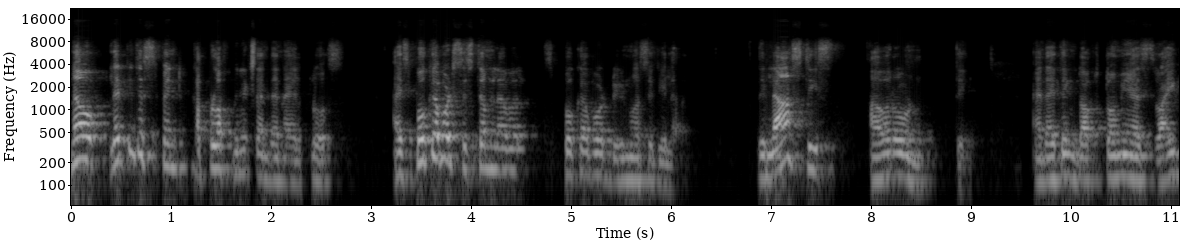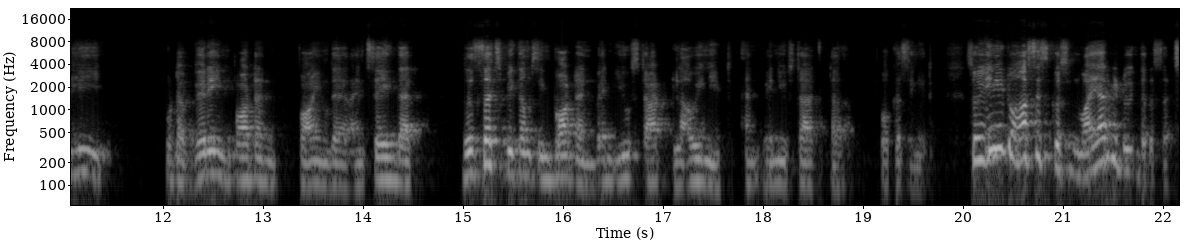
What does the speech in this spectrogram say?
Now, let me just spend a couple of minutes and then I'll close. I spoke about system level, spoke about university level. The last is our own thing. And I think Dr. Tommy has rightly put a very important point there and saying that research becomes important when you start loving it and when you start uh, focusing it. So we need to ask this question, why are we doing the research?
